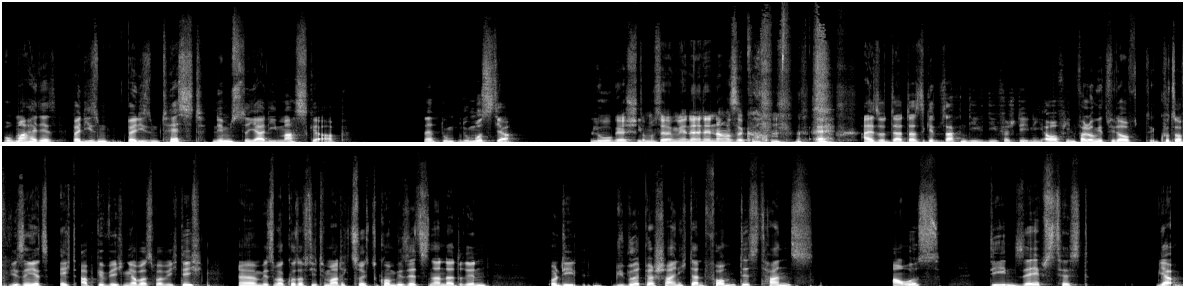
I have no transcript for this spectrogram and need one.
Wo man halt jetzt, bei diesem, bei diesem Test nimmst du ja die Maske ab. Ne? Du, du musst ja. Logisch, du musst ja irgendwie an deine Nase kommen. Äh, also da, das gibt Sachen, die, die verstehe ich nicht. Aber auf jeden Fall, um jetzt wieder auf, kurz auf, wir sind jetzt echt abgewichen, aber es war wichtig. Ähm, jetzt mal kurz auf die Thematik zurückzukommen. Wir sitzen dann da drin und die, die wird wahrscheinlich dann vom Distanz aus den Selbsttest, ja,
